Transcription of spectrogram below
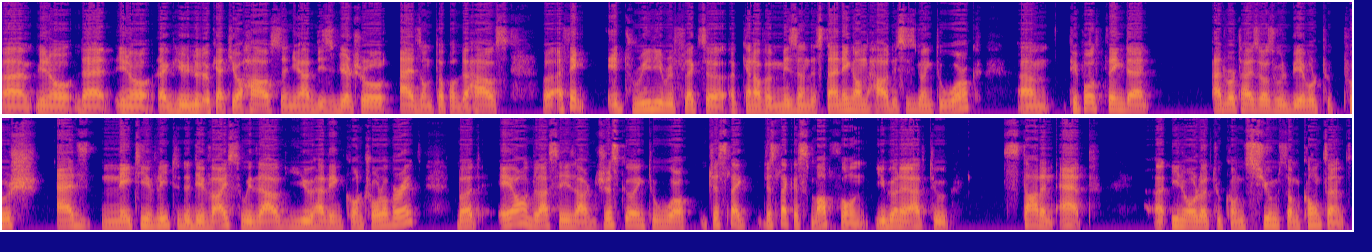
Um, you know that you know like you look at your house and you have these virtual ads on top of the house. But I think it really reflects a, a kind of a misunderstanding on how this is going to work. Um, people think that advertisers will be able to push ads natively to the device without you having control over it. But AR glasses are just going to work just like just like a smartphone. You're going to have to start an app uh, in order to consume some content.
